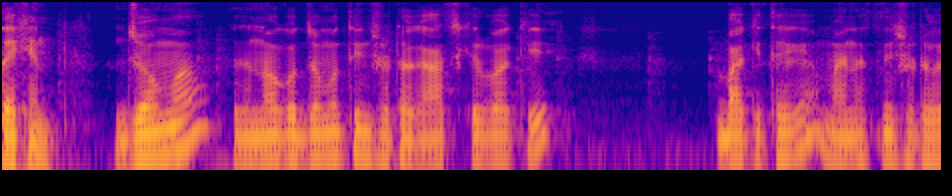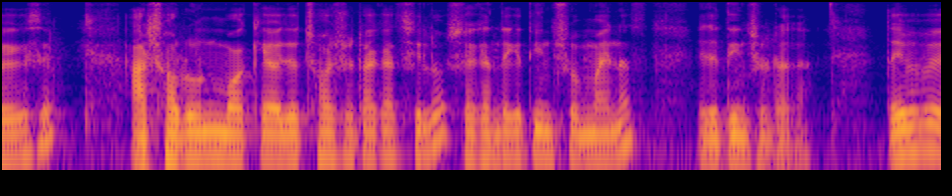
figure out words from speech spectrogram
দেখেন, জমা নগদ জমা তিনশো টাকা, আজকের বাকি বাকি থেকে মাইনাস তিনশো টাকা হয়ে গেছে। আর সর্বমোট বকেয়া ওই যে ছয়শো টাকা ছিল, সেখান থেকে তিনশো মাইনাস এই যে তিনশো টাকা। তো এইভাবে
